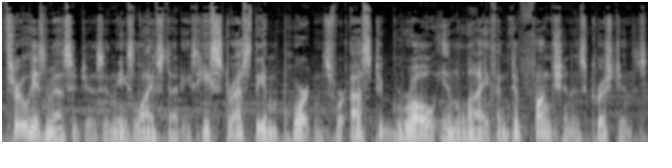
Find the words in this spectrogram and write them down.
Through his messages in these life studies, he stressed the importance for us to grow in life and to function as Christians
